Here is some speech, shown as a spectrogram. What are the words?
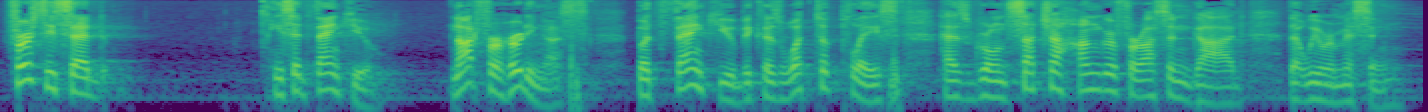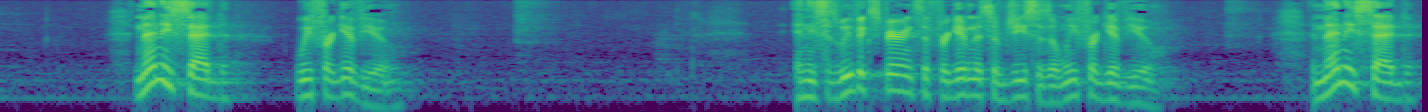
First, he said, he said, thank you. Not for hurting us, but thank you because what took place has grown such a hunger for us in God that we were missing. And then he said, we forgive you. And he says, We've experienced the forgiveness of Jesus and we forgive you. And then he said,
